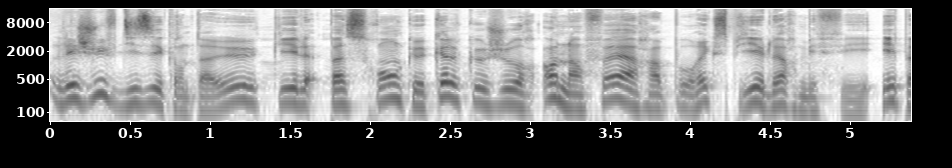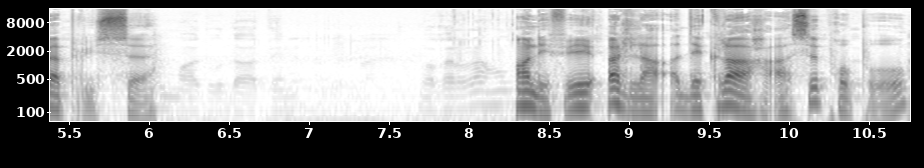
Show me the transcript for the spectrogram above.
Les Juifs disaient quant à eux qu'ils passeront que quelques jours en enfer pour expier leurs méfaits et pas plus. En effet, Allah déclare à ce propos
